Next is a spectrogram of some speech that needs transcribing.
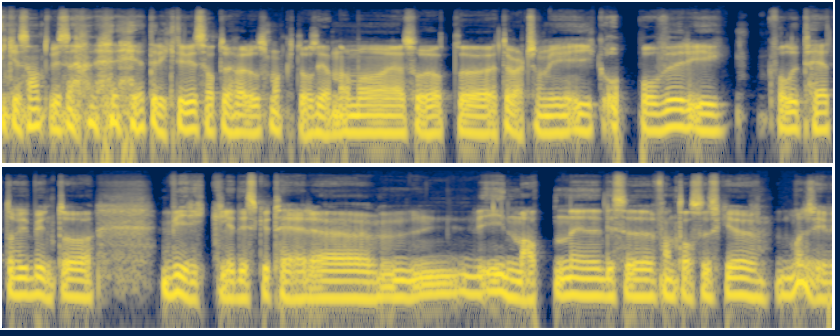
Ikke sant? Hvis jeg, helt riktig, vi satt jo her og smakte oss gjennom, og jeg så jo at uh, etter hvert som vi gikk oppover i kvalitet, og vi begynte å virkelig diskutere mm, innmaten i disse fantastiske si,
